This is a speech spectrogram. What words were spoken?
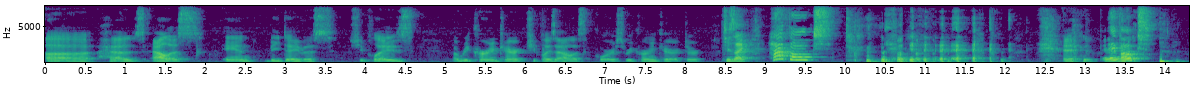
uh, has Alice Ann B. Davis. She plays a recurring character. She plays Alice, of course, recurring character. She's like, "Hi, folks. hey, Hey, folks."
